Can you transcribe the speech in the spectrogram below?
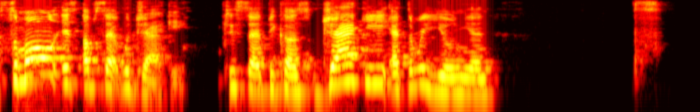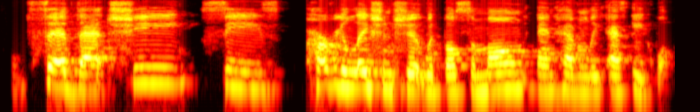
Simone is upset with Jackie. She said because Jackie at the reunion said that she sees her relationship with both Simone and Heavenly as equal.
